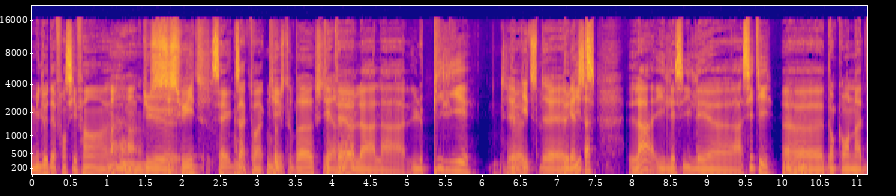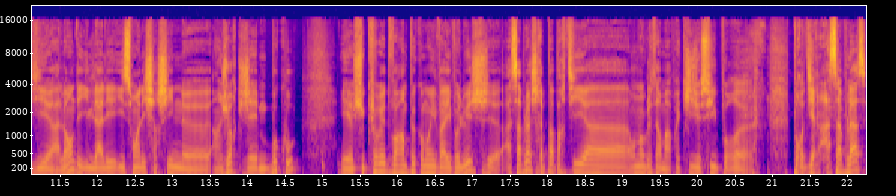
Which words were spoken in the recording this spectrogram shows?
milieu défensif. Hein, du 6-8. C'est exact, ouais, box to box. Qui était la, la, le pilier de, Leeds de, de Leeds. Là, il est, il est euh, à City. Euh, mhm. donc, on a dit à Land, il allait, ils sont allés chercher une, euh, un joueur que j'aime beaucoup. Et je suis curieux de voir un peu comment il va évoluer. à sa place, je ne serais pas parti en Angleterre. Mais après, qui je suis pour, pour dire à sa place?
